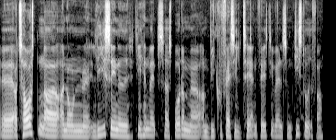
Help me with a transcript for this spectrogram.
Øh, og Torsten og, og nogle ligesindede, de henvendte sig og spurgte, om, øh, om vi kunne facilitere en festival, som de stod for.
